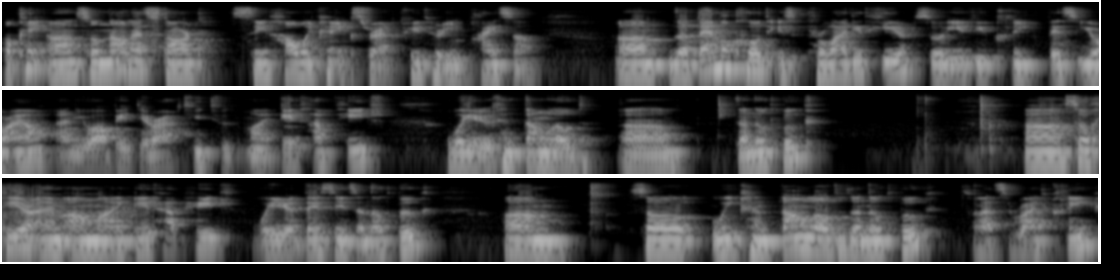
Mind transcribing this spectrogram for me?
Okay, uh, so now let's start see how we can extract Twitter in Python. Um, the demo code is provided here. So if you click this URL and you will be directed to my GitHub page where you can download um, the notebook. Uh, so here I'm on my GitHub page where this is a notebook. Um, so we can download the notebook. So let's right click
